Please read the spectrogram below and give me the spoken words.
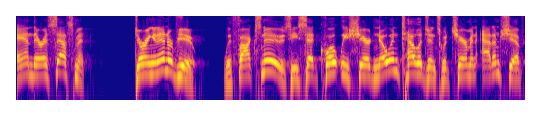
and their assessment. During an interview with Fox News, he said, quote, we shared no intelligence with Chairman Adam Schiff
